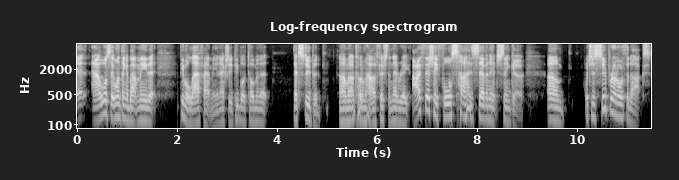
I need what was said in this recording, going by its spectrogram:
And I will say one thing about me that people laugh at me, and actually people have told me that that's stupid. Um, when I've told them how I fish the Ned rig, I fish a full size seven inch Senko, um, which is super unorthodox.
